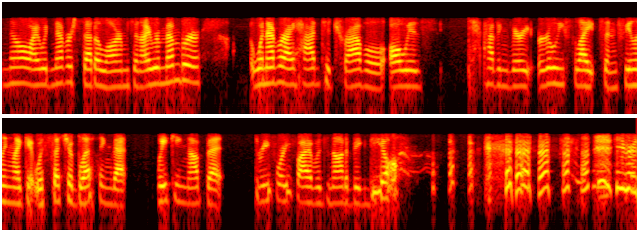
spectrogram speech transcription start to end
no, I would never set alarms and I remember whenever I had to travel always having very early flights and feeling like it was such a blessing that waking up at 3:45 was not a big deal. you were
